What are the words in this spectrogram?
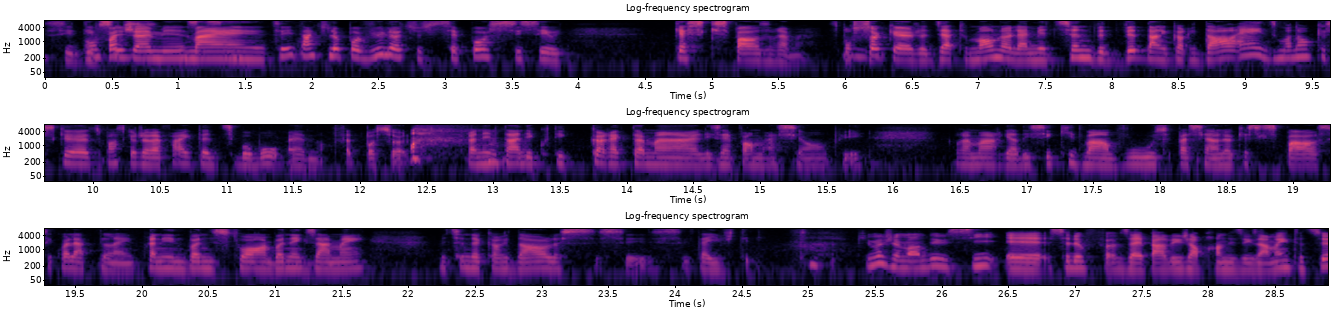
C'est des On fois, sait tu- jamais, Ben, tu sais, tant que tu l'as pas vu, là, tu sais pas si c'est qu'est-ce qui se passe vraiment. C'est pour ça que je dis à tout le monde, là, la médecine, vite, vite, dans le corridor, hey, dis-moi donc, qu'est-ce que tu penses que je devrais faire avec tel petit bobo? Eh non, faites pas ça. là. Prenez le temps d'écouter correctement les informations, puis vraiment regarder c'est qui devant vous, ce patient-là, qu'est-ce qui se passe, c'est quoi la plainte? Prenez une bonne histoire, un bon examen. Médecine de corridor, c'est à éviter. Puis moi, je me demandais aussi, euh, c'est là vous avez parlé, genre prendre des examens, tout ça.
